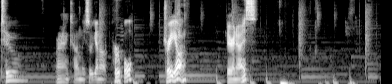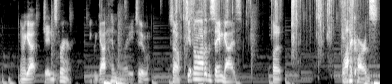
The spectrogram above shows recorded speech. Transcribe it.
two. Ryan Conley. So we got another purple. Trae Young. Very nice. And we got Jaden Springer. I think we got him already too. So getting a lot of the same guys, but a lot of cards.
